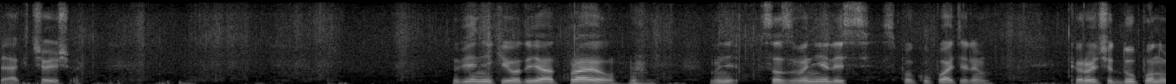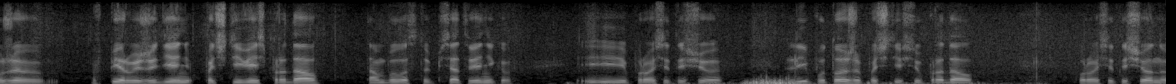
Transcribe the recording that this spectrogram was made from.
Так что еще? Веники вот я отправил. Мне созвонились с покупателем. Короче дуб он уже в первый же день почти весь продал. Там было 150 веников. И просит еще липу тоже почти всю продал просит еще, но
